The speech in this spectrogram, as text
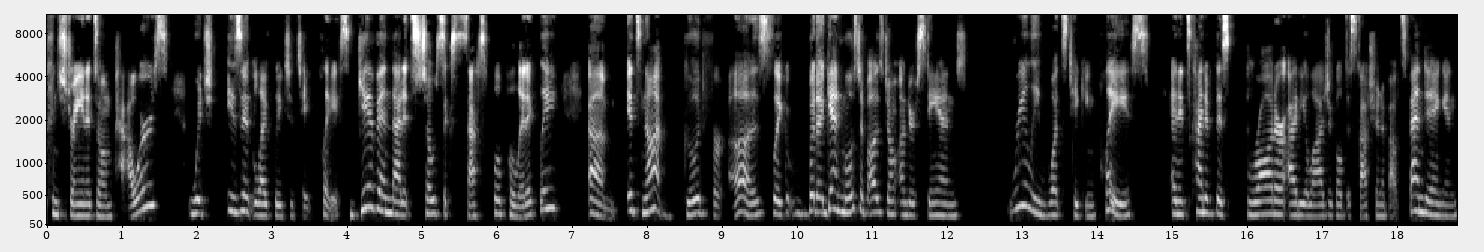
constrain its own powers, which isn't likely to take place. Given that it's so successful politically, um, it's not good for us. Like, but again, most of us don't understand really what's taking place. And it's kind of this broader ideological discussion about spending and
